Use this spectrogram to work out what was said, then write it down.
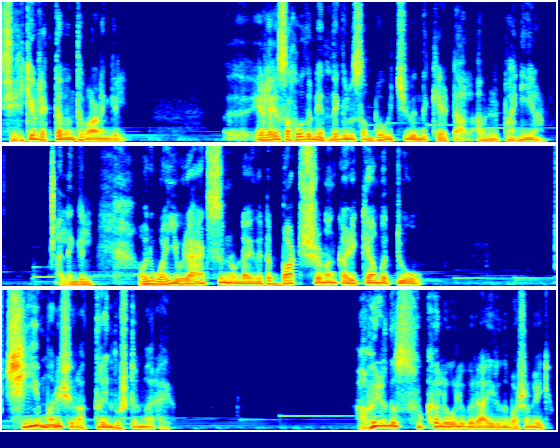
ശരിക്കും രക്തബന്ധമാണെങ്കിൽ ഇളയ സഹോദരന് എന്തെങ്കിലും സംഭവിച്ചു എന്ന് കേട്ടാൽ അവനൊരു പനിയാണ്. അല്ലെങ്കിൽ അവന് വൈ ഒരു ആക്സിഡന്റ് ഉണ്ടായിരുന്നിട്ട് ഭക്ഷണം കഴിക്കാൻ പറ്റുമോ ഷീ മനുഷ്യർ അത്രയും ദുഷ്ടന്മാരായിരുന്നു അവരിന്ന് സുഖലോലുപരായിരുന്ന് ഭക്ഷണം കഴിക്കും.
